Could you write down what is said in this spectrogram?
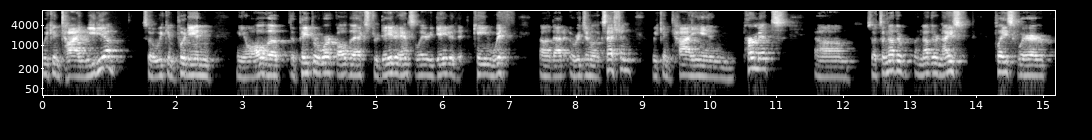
We can tie media. So we can put in you know, all the, the paperwork, all the extra data, ancillary data that came with uh, that original accession. We can tie in permits. Um, so it's another, another nice place where,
